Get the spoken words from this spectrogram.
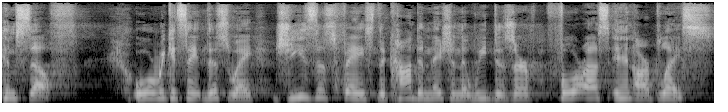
himself. Or we could say it this way Jesus faced the condemnation that we deserve for us in our place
